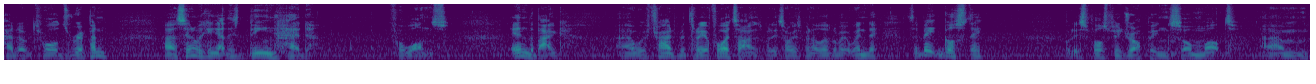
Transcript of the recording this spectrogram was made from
head up towards Ripon. Uh, seeing if we can get this Dean head for once in the bag. Uh, we've tried it three or four times, but it's always been a little bit windy. It's a bit gusty, but it's supposed to be dropping somewhat um,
